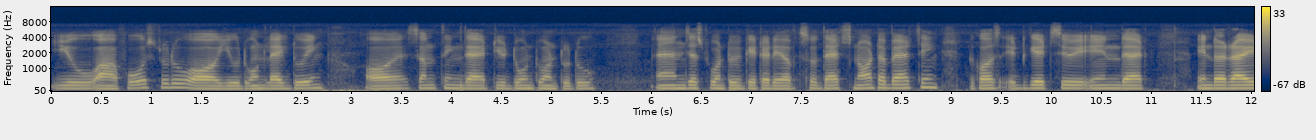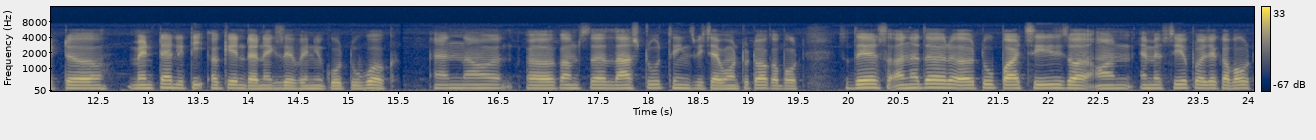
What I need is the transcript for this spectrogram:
you are forced to do or you don't like doing or something that you don't want to do and just want to get a day off. So that's not a bad thing because it gets you in that in the right uh, mentality again the next day when you go to work. And now uh, comes the last two things which i want to talk about. So there's another uh, two part series on MFCEO project about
